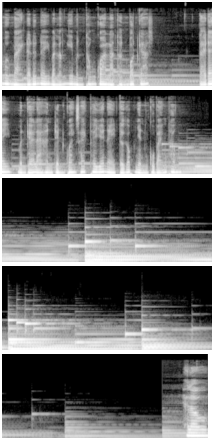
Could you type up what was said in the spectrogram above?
Cảm ơn bạn đã đến đây và lắng nghe mình thông qua là Thần Podcast. Tại đây, mình kể lại hành trình quan sát thế giới này từ góc nhìn của bản thân. Hello,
